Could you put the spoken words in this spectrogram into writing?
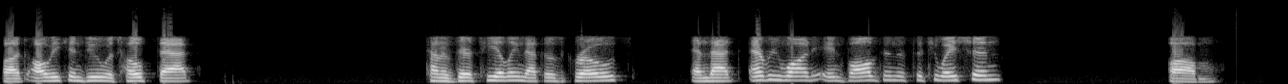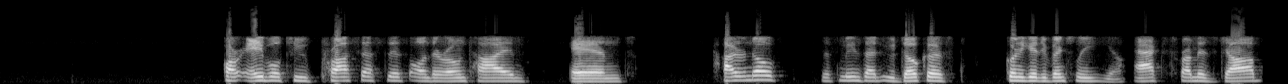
But all we can do is hope that kind of there's healing, that there's growth, and that everyone involved in the situation um, are able to process this on their own time. And I don't know if this means that Udoka's going to get eventually, you know, axed from his job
